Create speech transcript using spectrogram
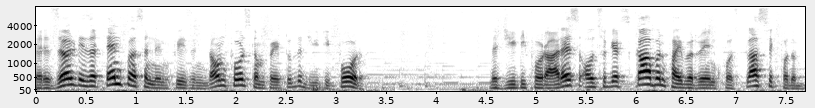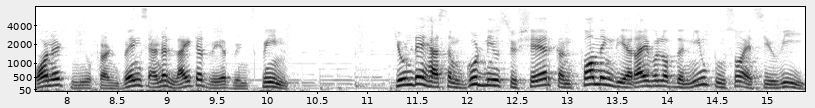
The result is a 10% increase in downforce compared to the GT4. The GT4 RS also gets carbon fiber reinforced plastic for the bonnet, new front wings and a lighter rear windscreen. Hyundai has some good news to share confirming the arrival of the new Tucson SUV.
